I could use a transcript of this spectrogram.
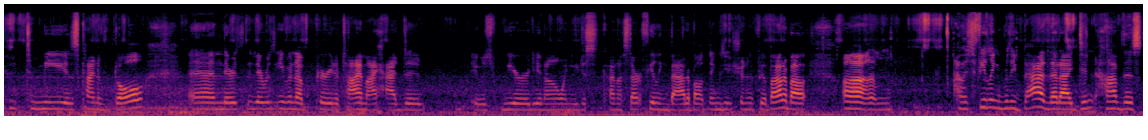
to me is kind of dull. And there's there was even a period of time I had to. It was weird, you know, when you just kind of start feeling bad about things you shouldn't feel bad about. Um, I was feeling really bad that I didn't have this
